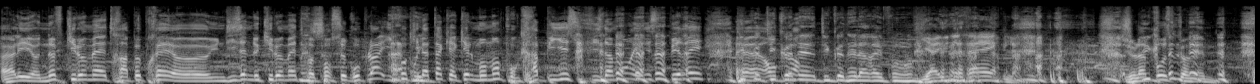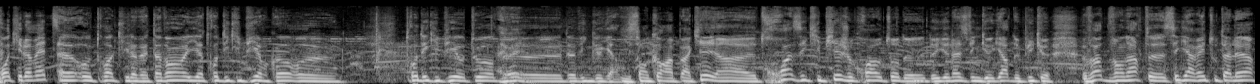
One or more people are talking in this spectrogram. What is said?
allez 9 km à peu près euh, une dizaine de kilomètres C'est- pour ce groupe-là. Il faut Ah, qu'il oui. attaque à quel moment pour grappiller suffisamment et espérer euh, tu, connais, tu connais la réponse. Il y a une règle. Je la tu pose quand même. 3 km. Euh, aux 3 km. Avant, il y a trop d'équipiers encore. euh, trop d'équipiers autour de, Ah de Vingegaard. Ils sont encore un paquet. Hein. Trois équipiers, je crois, autour de, de Jonas Vingegaard depuis que Wout van Aert s'est garé tout à l'heure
